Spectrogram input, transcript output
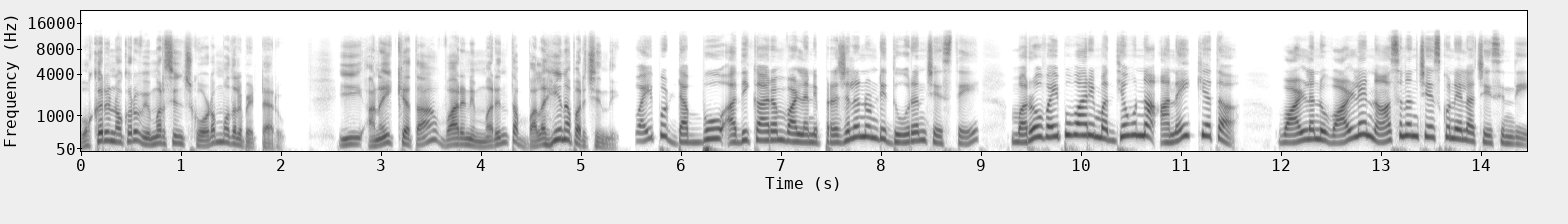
ఒకరినొకరు విమర్శించుకోవడం మొదలుపెట్టారు. ఈ అనైక్యత వారిని మరింత బలహీనపరిచింది. వైపు డబ్బు అధికారం వాళ్ళని ప్రజల నుండి దూరం చేస్తే మరోవైపు వారి మధ్య ఉన్న అనైక్యత వాళ్ళను వాళ్ళే నాశనం చేసుకునేలా చేసింది.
